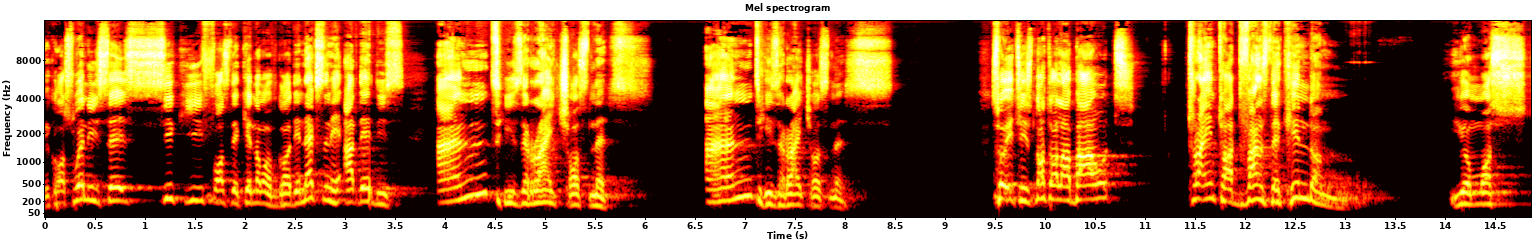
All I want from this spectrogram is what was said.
Because when he says, seek ye first the kingdom of God, the next thing he added is, and his righteousness. And his righteousness. So it is not all about trying to advance the kingdom. You must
